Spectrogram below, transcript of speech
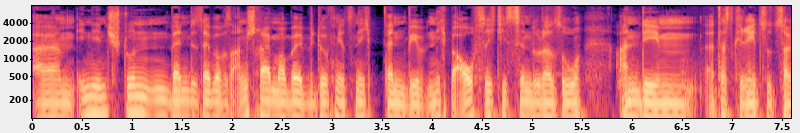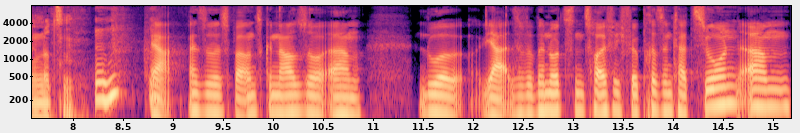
ähm, in den Stunden, wenn wir selber was anschreiben, aber wir dürfen jetzt nicht, wenn wir nicht beaufsichtigt sind oder so, an dem äh, das Gerät sozusagen nutzen. Ja, also ist bei uns genauso. Ähm, nur, ja, also wir benutzen es häufig für Präsentationen, ähm,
